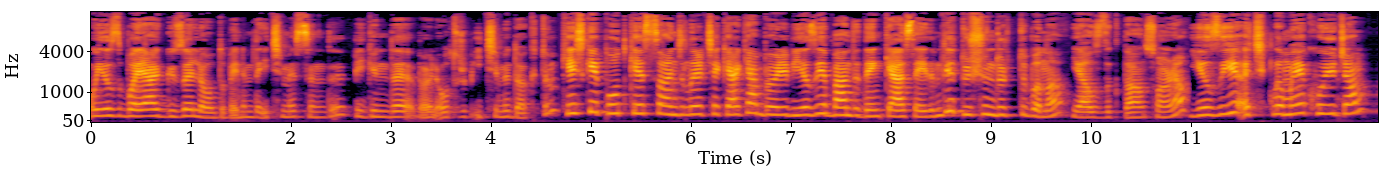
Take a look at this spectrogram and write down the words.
O yazı bayağı güzel oldu. Benim de içime sindi. Bir günde böyle oturup içimi döktüm. Keşke podcast sancıları çekerken böyle bir yazıya ben de denk gelseydim diye düşündürttü bana yazdıktan sonra. Yazıyı açıklamaya koyacağım.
